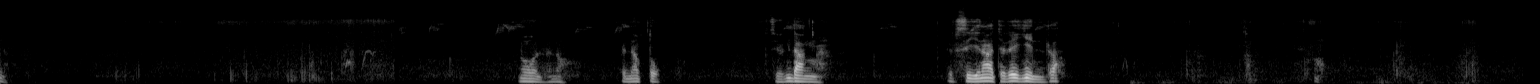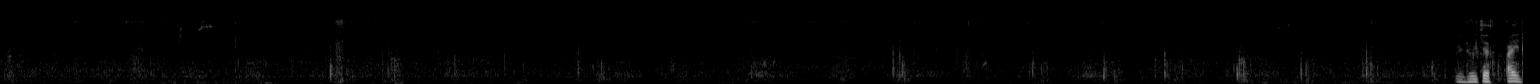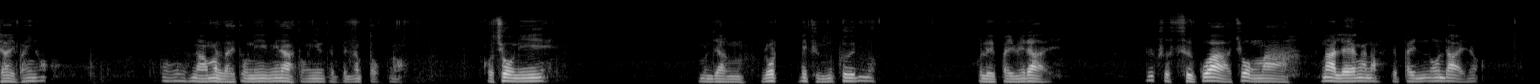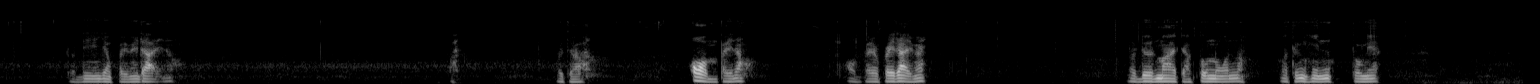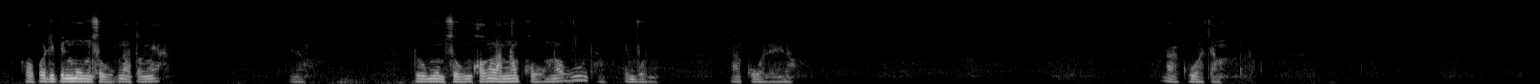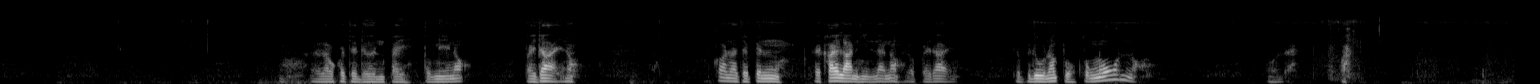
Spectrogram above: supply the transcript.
โน่นเนาะเป็นน้ำตก เสียงดังอะเอฟซีน่าจะได้ยินเนาะ ไม่รู้จะไปได้ไหมเนาะโอ้น้ำมันไหลตรงนี้ไม่น่าตรงนี้จะเป็นน้ำตกเนาะก็ช่วงนี้ มันยังลดไม่ถึงพื้นเนาะก็เลยไปไม่ได้รู้สึกว่าช่วงมาหน้าแรงอะเนาะจะไปโน่นได้เนาะตอนนี้ยังไปไม่ได้เนาะเราจะอ้อมไปเนาะอ้อมไปไปได้ไหมเราเดินมาจากตรงโน้นเนาะมาถึงหินตรงเนี้ย ก็พอดีเป็นมุมสูงนะตรงเนี้ยดูมุมสูงของลำน้ำโขงเนาะอู้ทางเป็นบนน่ากลัวเลยเนาะน่ากลัวจังแล้วเราก็จะเดินไปตรงนี้เนาะไปได้เนาะก็น่าจะเป็นคล้ายๆลานหินแล้วเนาะเราไปได้ จะไปดูน้ำตกตรงโน้นเนาะโน่นแหละ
